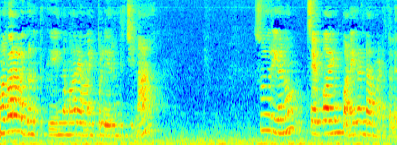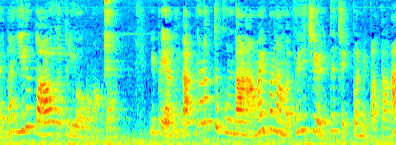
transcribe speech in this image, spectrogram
மகர லக்னத்துக்கு இந்த மாதிரி அமைப்பில் இருந்துச்சுன்னா சூரியனும் செவ்வாயும் பன்னிரெண்டாம் இடத்துல இருந்தா இது பாவகத்திரி யோகமாகும். இப்படி அந்த லக்னத்துக்கு உண்டான அமைப்பை நம்ம பிரிச்சு எடுத்து செக் பண்ணி பார்த்தோம்னா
